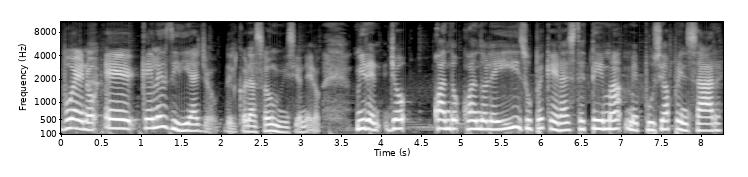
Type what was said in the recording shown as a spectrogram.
bueno, eh, ¿qué les diría yo del corazón misionero? Miren, yo cuando, cuando leí y supe que era este tema, me puse a pensar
